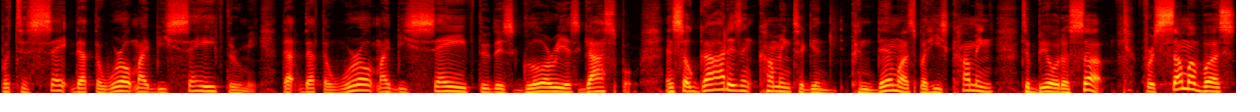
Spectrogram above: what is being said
but to say that the world might be saved through me, that, that the world might be saved through this glorious gospel. And so God isn't coming to con- condemn us, but He's coming to build us up. For some of us,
